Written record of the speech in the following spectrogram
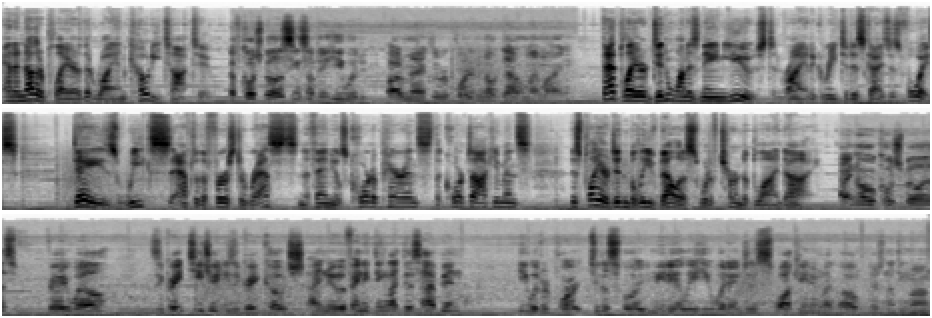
and another player that Ryan Cody talked to. If Coach Belles seen something, he would automatically report it, no doubt in my mind. That player didn't want his name used, and Ryan agreed to disguise his voice. Days, weeks after the first arrests, Nathaniel's court appearance, the court documents, this player didn't believe Belles would have turned a blind eye. I know Coach Belles very well. He's a great teacher and he's a great coach. I knew if anything like this happened, he would report to the school immediately. He wouldn't just walk in and like, oh, there's nothing wrong.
